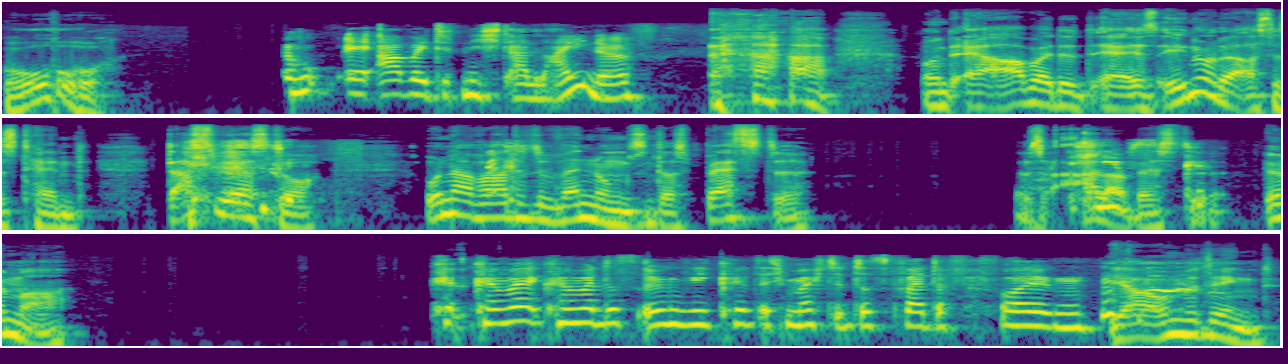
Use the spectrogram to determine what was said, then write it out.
Oh. oh, er arbeitet nicht alleine. Und er arbeitet, er ist eh nur der Assistent. Das wär's doch. Unerwartete Wendungen sind das Beste. Das Allerbeste. Immer. Kön können, wir, können wir das irgendwie, ich möchte das weiter verfolgen. Ja, unbedingt.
